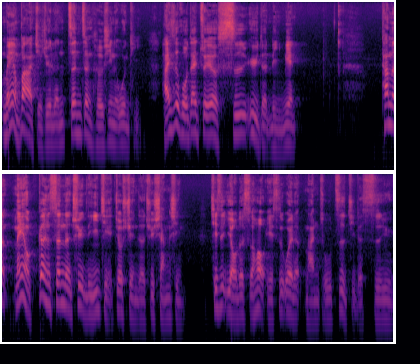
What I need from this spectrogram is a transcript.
没有办法解决人真正核心的问题，还是活在罪恶、私欲的里面。他们没有更深的去理解，就选择去相信。其实有的时候也是为了满足自己的私欲，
